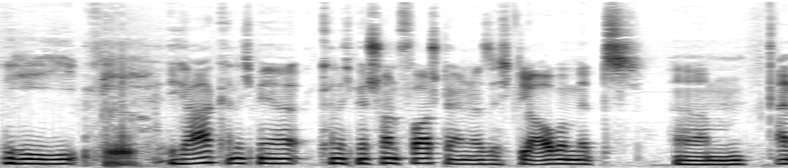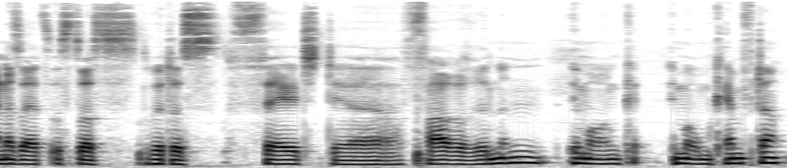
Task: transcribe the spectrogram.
ja, kann ich mir, kann ich mir schon vorstellen. Also ich glaube mit ähm, einerseits ist das, wird das Feld der Fahrerinnen immer, um, immer umkämpfter.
